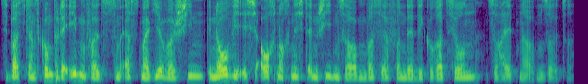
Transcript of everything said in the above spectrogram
Sebastians Kumpel, der ebenfalls zum ersten Mal hier war, schien, genau wie ich, auch noch nicht entschieden zu haben, was er von der Dekoration zu halten haben sollte.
